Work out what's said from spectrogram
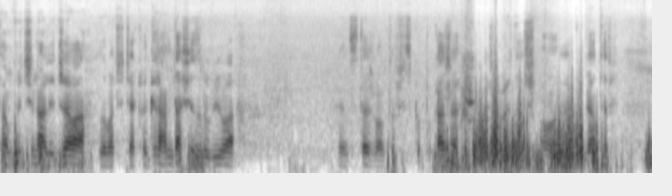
Tam wycinali drzewa. Zobaczycie jaka granda się zrobiła. Więc też Wam to wszystko pokażę. Będziemy też... O, jaki wiatr. Yy,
